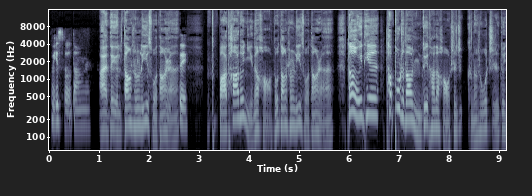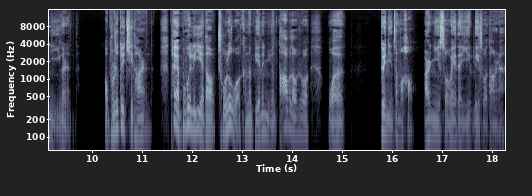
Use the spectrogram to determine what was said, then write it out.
理所当然，哎，对，当成理所当然，对，把他对你的好都当成理所当然。当有一天他不知道你对他的好是，可能是我只是对你一个人的，我不是对其他人的，他也不会理解到，除了我，可能别的女人达不到说我对你这么好，而你所谓的一理所当然，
